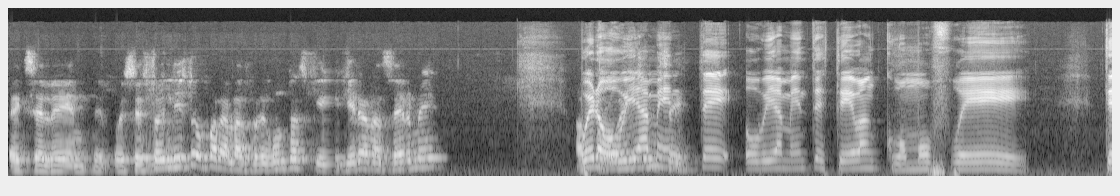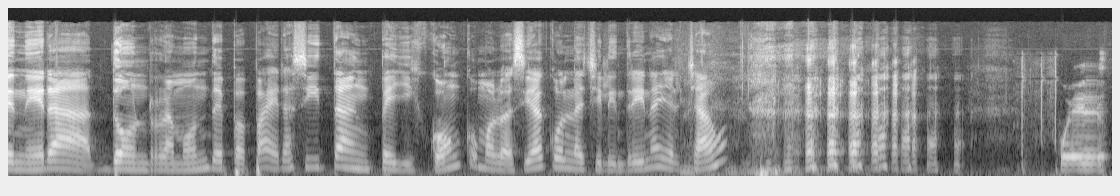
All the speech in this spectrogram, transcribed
Excelente. Pues estoy listo para las preguntas que quieran hacerme. Bueno, obviamente, obviamente, Esteban, ¿cómo fue tener a don Ramón de papá? ¿Era así tan pellizcón como lo hacía con la chilindrina y el chavo? Pues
